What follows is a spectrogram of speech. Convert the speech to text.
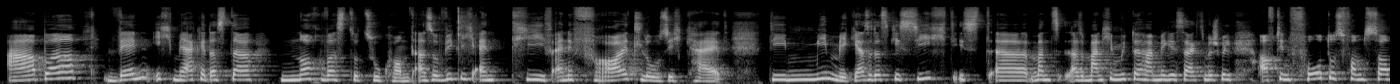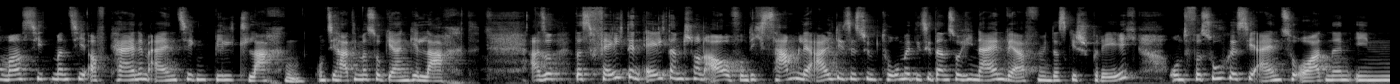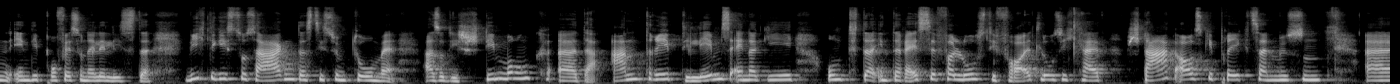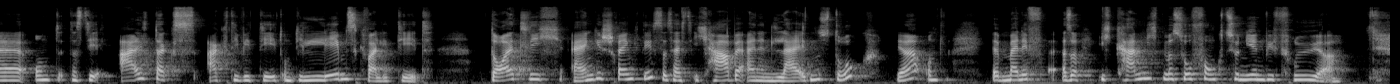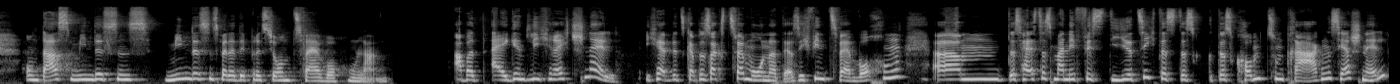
Aber wenn ich merke, dass da noch was dazu kommt, also wirklich ein Tief, eine Freudlosigkeit, die Mimik, also das Gesicht ist, äh, man, also manche Mütter haben mir gesagt, zum Beispiel, auf den Fotos vom Sommer sieht man sie auf keinem einzigen Bild lachen. Und sie hat immer so gern gelacht. Also das fällt den Eltern schon auf und ich sammle all diese Symptome, die sie dann so hineinwerfen in das Gespräch und versuche sie einzuordnen in, in die professionelle Liste. Wichtig ist zu sagen, dass die Symptome, also die Stimmung, äh, der Antrieb, die Lebensenergie und der Interesseverlust, die Freudlosigkeit stark ausgeprägt sein müssen äh, und dass die die Alltagsaktivität und die Lebensqualität deutlich eingeschränkt ist. Das heißt, ich habe einen Leidensdruck, ja, und meine, also ich kann nicht mehr so funktionieren wie früher. Und das mindestens, mindestens bei der Depression zwei Wochen lang. Aber eigentlich recht schnell. Ich habe jetzt glaube, du sagst zwei Monate. Also ich finde zwei Wochen. Ähm, das heißt, das manifestiert sich, das, das, das kommt zum Tragen sehr schnell.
